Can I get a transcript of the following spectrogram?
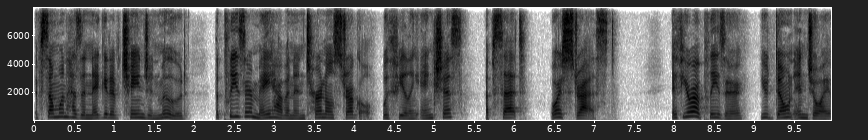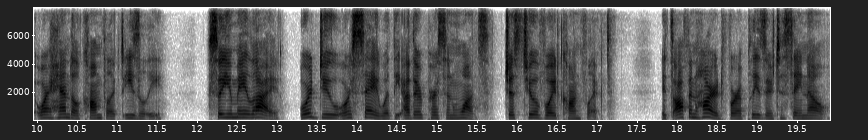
If someone has a negative change in mood, the pleaser may have an internal struggle with feeling anxious, upset, or stressed. If you're a pleaser, you don't enjoy or handle conflict easily, so you may lie or do or say what the other person wants just to avoid conflict. It's often hard for a pleaser to say no.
